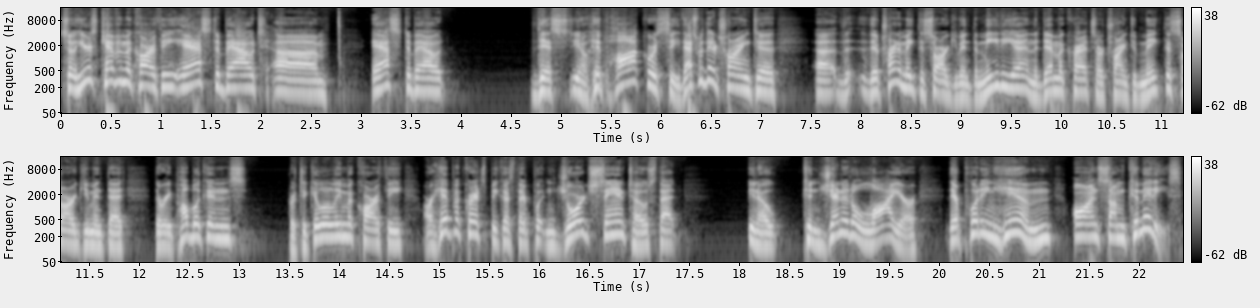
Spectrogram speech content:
so here's Kevin McCarthy asked about um, asked about this, you know, hypocrisy. That's what they're trying to. Uh, th- they're trying to make this argument. The media and the Democrats are trying to make this argument that the Republicans, particularly McCarthy, are hypocrites because they're putting George Santos, that you know congenital liar, they're putting him on some committees.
